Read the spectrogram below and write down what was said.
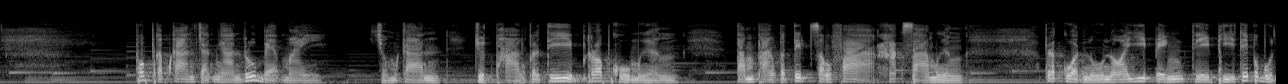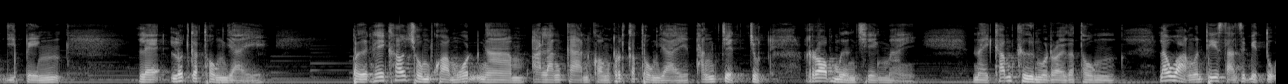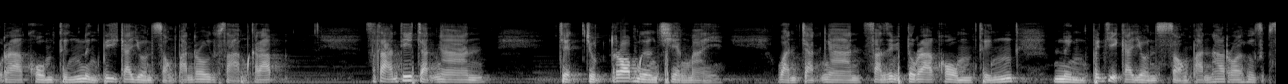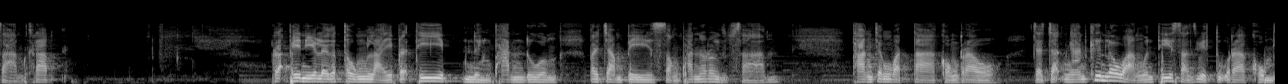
2563 พบกับการจัดงานรูปแบบใหม่ ชมการจุดผางประทีปรอบคูเมืองตำผางประติดสองฟ้าฮักษาเมือง ประกวดหนูน้อยยี่เป้งเทพีเทพบุตรยี่เป้งและรถกระทงใหญ่ เปิดให้เข้าชมความงดงามอลังการของรถกระทงใหญ่ทั้ง 7 จุดรอบเมืองเชียงใหม่ ในค่ำคืนวันลอยกระทง ระหว่างวันที่ 31 ตุลาคมถึง 1 พฤศจิกายน 2563 ครับ สถานที่จัดงาน 7 จุดรอบเมืองเชียงใหม่ วันจัดงาน 31 ตุลาคมถึง 1 พฤศจิกายน 2563 ครับ ประเพณีลอยกระทงไหลประทีป1,000 ดวงประจำปี 2563 ทางจังหวัดตาของเรา จะจัดงานขึ้นระหว่างวันที่ 31 ตุลาคม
